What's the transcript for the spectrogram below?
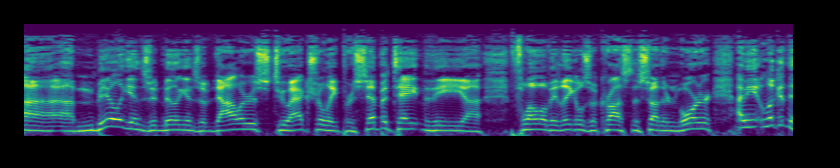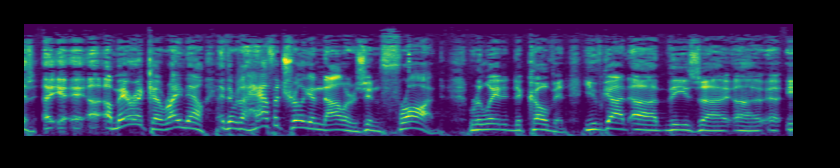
uh, millions and millions of dollars to actually precipitate the uh, flow of illegals across the southern border. I mean, look at this. Uh, uh, America right now, there was a half a trillion dollars in fraud related to COVID. You've got uh, these uh, uh,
